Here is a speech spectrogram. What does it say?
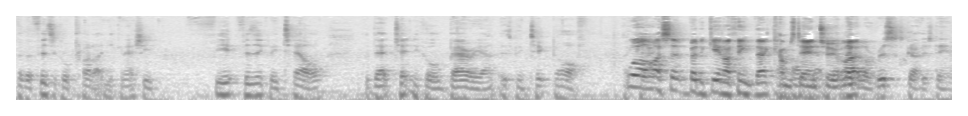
for the physical product, you can actually physically tell that that technical barrier has been ticked off. Okay. Well, I said, but again, I think that comes down that, to the level I, of risk goes down.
